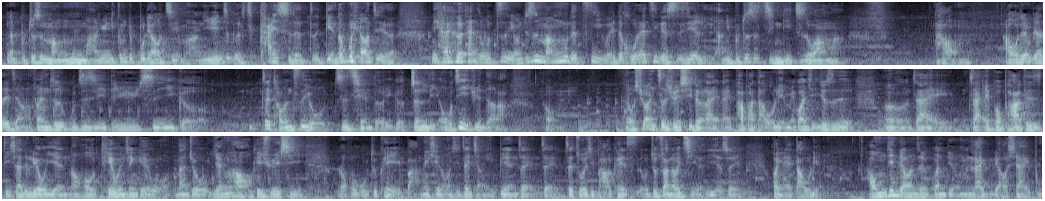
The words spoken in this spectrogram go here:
那不就是盲目吗？因为你根本就不了解嘛，你连这个开始的点都不了解了，你还何谈什么自由？就是盲目的自以为的活在自己的世界里啊！你不就是井底之蛙吗？好，好，我这边不要再讲了，反正就是无知己地狱是一个。在讨论自由之前的一个真理我自己觉得啦，好，我喜欢哲学系的来来啪啪打我脸没关系，就是呃在在 Apple Podcast 底下就留言，然后贴文献给我，那就也很好，我可以学习，然后我就可以把那些东西再讲一遍，再再再做一期 Podcast，我就转到一起了，也所以欢迎来打我脸。好，我们今天聊完这个观点，我们来聊下一步。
